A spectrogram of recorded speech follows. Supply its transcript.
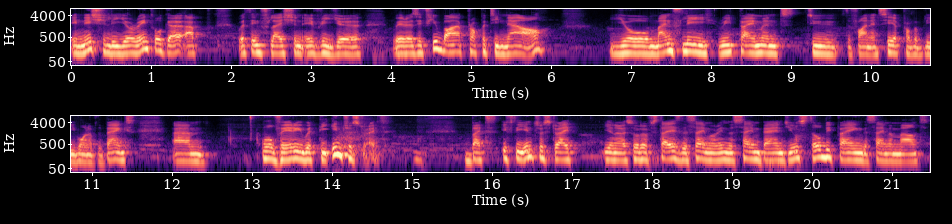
initially, your rent will go up with inflation every year. Whereas if you buy a property now, your monthly repayment to the financier, probably one of the banks, um, will vary with the interest rate. But if the interest rate, you know, sort of stays the same or in the same band, you'll still be paying the same amount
